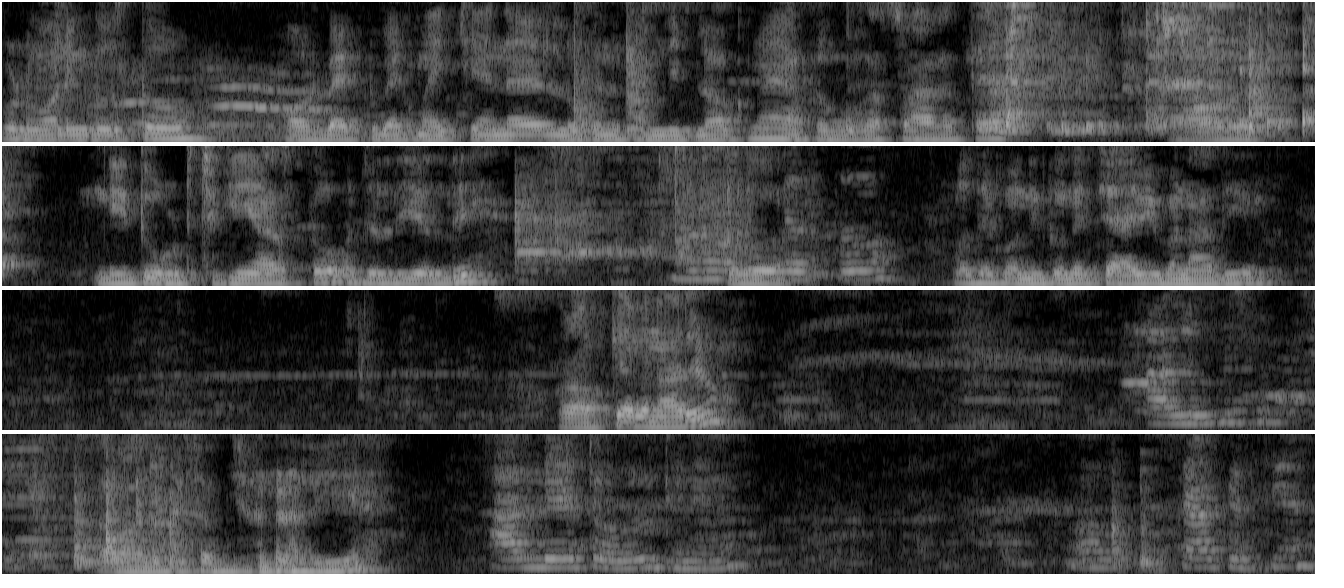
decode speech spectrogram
गुड मॉर्निंग दोस्तों और back to back my channel local family blog में आप लोगों का स्वागत है। और नीतू उठ चुकी है आज तो जल्दी जल्दी। तो दोस्तों। और देखो नीतू ने चाय भी बना दी। और आप क्या बना रहे हो? आलू की सब्ज़ी। अब आलू की सब्ज़ी बना रही है। आज लेट हो गई उठने में। और क्या कहती हैं?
